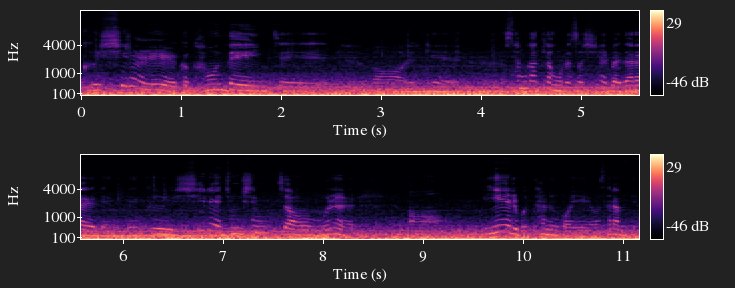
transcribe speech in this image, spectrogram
그 실을 그 가운데에 이제 어, 이렇게 삼각형으로 해서 실을 매달아야 되는데 그 실의 중심점을 어, 이해를 못하는 거예요 사람들이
